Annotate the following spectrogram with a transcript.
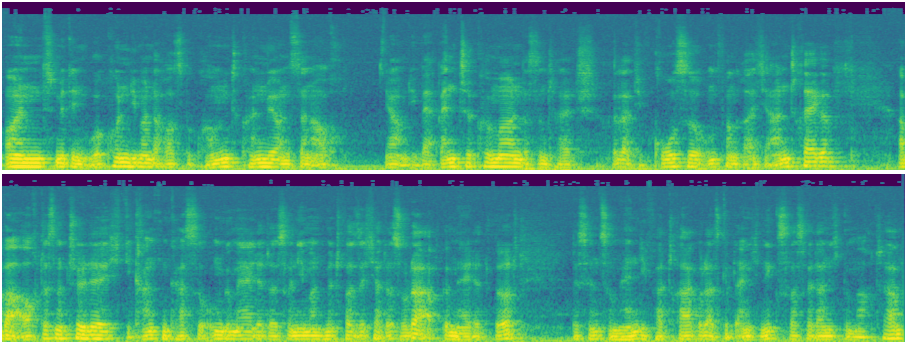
Und mit den Urkunden, die man daraus bekommt, können wir uns dann auch ja, um die Rente kümmern. Das sind halt relativ große, umfangreiche Anträge. Aber auch, dass natürlich die Krankenkasse umgemeldet ist, wenn jemand mitversichert ist oder abgemeldet wird, bis hin zum Handyvertrag oder es gibt eigentlich nichts, was wir da nicht gemacht haben.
